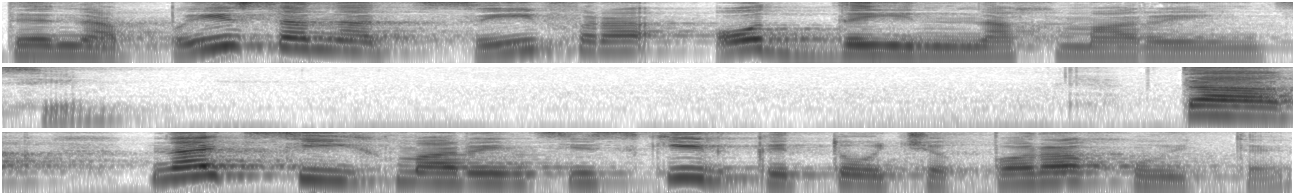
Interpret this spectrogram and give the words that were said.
де написана цифра 1 на хмаринці. Так, на цій хмаринці скільки точок порахуйте?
